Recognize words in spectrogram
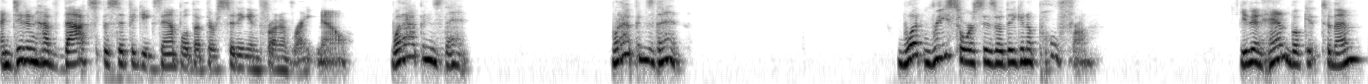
and didn't have that specific example that they're sitting in front of right now? What happens then? What happens then? What resources are they going to pull from? You didn't handbook it to them.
